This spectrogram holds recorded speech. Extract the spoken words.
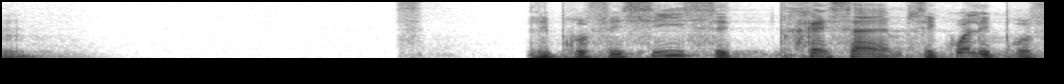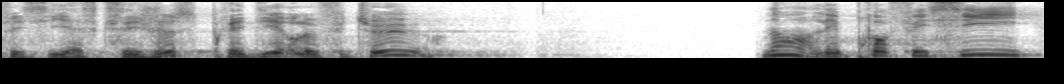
Hmm. Les prophéties, c'est très simple. C'est quoi les prophéties? Est-ce que c'est juste prédire le futur? Non, les prophéties,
